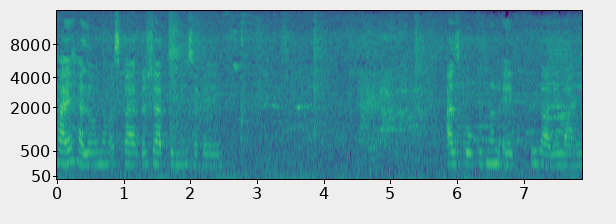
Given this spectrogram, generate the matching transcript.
हाय हॅलो नमस्कार कसे आहात तुम्ही सगळे? आज गोकुर्णाला एक फूल आलेला आहे.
